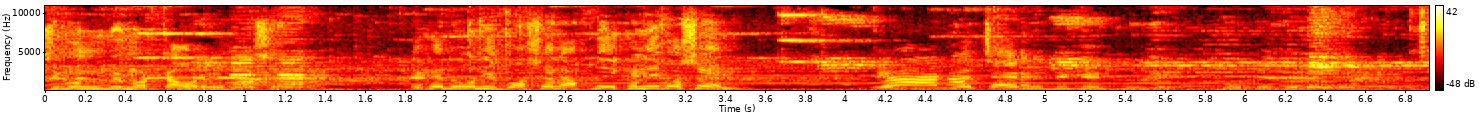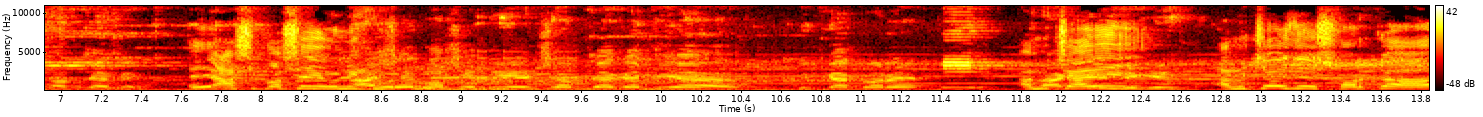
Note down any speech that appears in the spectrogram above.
জীবন বিমা টাওয়ারের পাশে। এখানে উনি বসেন আপনি এখানেই বসেন? চারিদিকে ঘুরে ঘুরে দিলে সব জায়গায়। এই আশেপাশেই উনি আশেপাশে দিয়ে সব জায়গা দিয়ে ভিক্ষা করে আমি চাই আমি চাই যে সরকার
